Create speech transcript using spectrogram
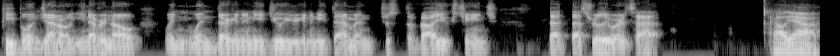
people in general. You never know when when they're going to need you, you're going to need them, and just the value exchange. That that's really where it's at. Hell yeah.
